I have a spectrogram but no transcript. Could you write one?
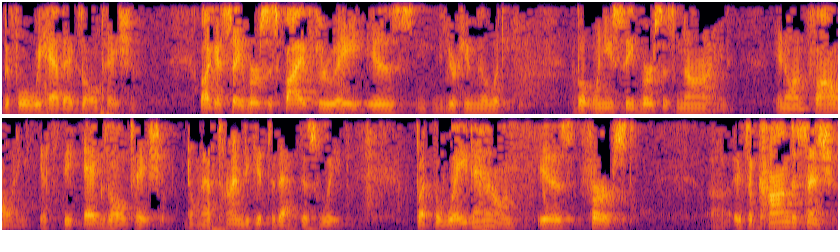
before we have exaltation. Like I say, verses 5 through 8 is your humility. But when you see verses 9 and on following, it's the exaltation. We Don't have time to get to that this week. But the way down is first. Uh, it's a condescension.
